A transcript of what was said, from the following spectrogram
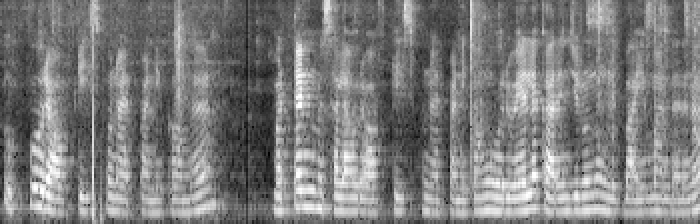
உப்பு ஒரு ஆஃப் டீஸ்பூன் ஆட் பண்ணிக்கோங்க. மட்டன் மசாலா ஒரு ஆஃப் டீஸ்பூன் ஆட் பண்ணிக்கோங்க. ஒரு வேளை கரைஞ்சிரும்னு உங்களுக்கு பயமாக இருந்ததுன்னா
